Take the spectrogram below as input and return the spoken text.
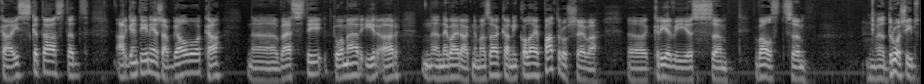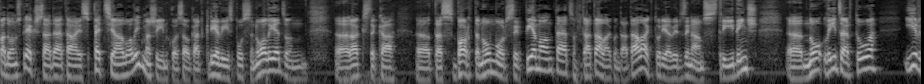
kā izskatās, tad argentīnieši apgalvo, ka vesti tomēr ir ar ne vairāk, ne mazāk kā Nikolai Patruševa, Krievijas valsts drošības padomus priekšsēdētāja speciālo lidmašīnu, ko savukārt Krievijas puse noliedz un raksta, ka tas borta numurs ir piemontēts un tā tālāk un tā tālāk. Tur jau ir zināms strīdiņš. Nu, līdz ar to ir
